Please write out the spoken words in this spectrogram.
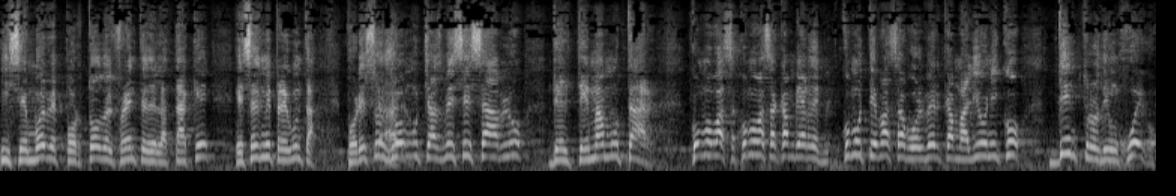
y se mueve por todo el frente del ataque, esa es mi pregunta. Por eso yo muchas veces hablo del tema mutar. ¿Cómo vas, a, ¿Cómo vas a cambiar de.? ¿Cómo te vas a volver camaleónico dentro de un juego?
